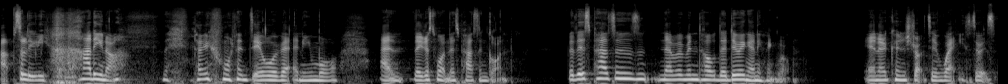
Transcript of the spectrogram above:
absolutely had enough. They don't want to deal with it anymore and they just want this person gone. But this person's never been told they're doing anything wrong in a constructive way. So it's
